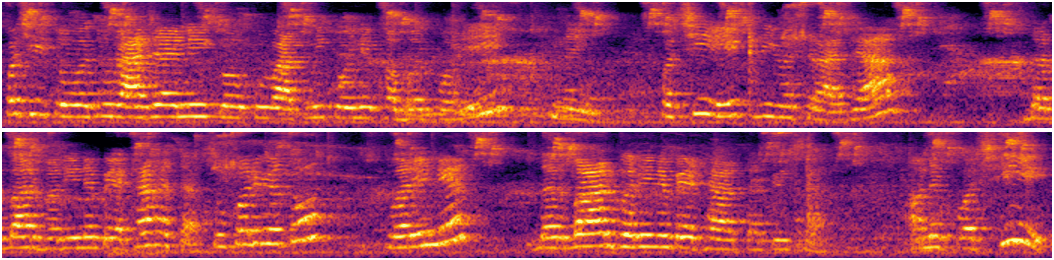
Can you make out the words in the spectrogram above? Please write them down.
પછી તો બધું રાજાની વાતની કોઈને ખબર પડી નહીં. પછી એક દિવસ રાજા દરબાર ભરીને બેઠા હતા. શું કર્યું હતું? ભરીને દરબાર ભરીને બેઠા હતા પૈસા અને પછી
